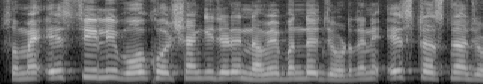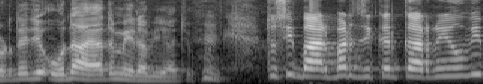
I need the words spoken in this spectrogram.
ਸੋ ਮੈਂ ਇਸ ਚੀਜ਼ ਲਈ ਬਹੁਤ ਖੁਸ਼ ਹਾਂ ਕਿ ਜਿਹੜੇ ਨਵੇਂ ਬੰਦੇ ਜੁੜਦੇ ਨੇ ਇਸ ਟਰਸਟ ਨਾਲ ਜੁੜਦੇ ਜੇ ਉਹਦਾ ਆਇਆ ਤਾਂ ਮੇਰਾ ਵੀ ਆ ਜਾਊਗਾ। ਤੁਸੀਂ ਬਾਰ-ਬਾਰ ਜ਼ਿਕਰ ਕਰ ਰਹੇ ਹੋ ਵੀ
